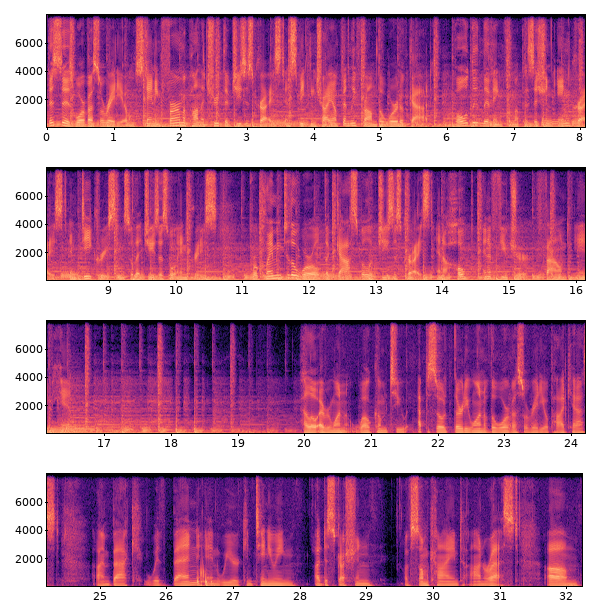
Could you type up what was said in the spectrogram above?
This is War Vessel Radio, standing firm upon the truth of Jesus Christ and speaking triumphantly from the Word of God, boldly living from a position in Christ and decreasing so that Jesus will increase, proclaiming to the world the gospel of Jesus Christ and a hope and a future found in Him. Hello, everyone. Welcome to episode 31 of the War Vessel Radio podcast. I'm back with Ben, and we are continuing a discussion of some kind on rest. Um,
